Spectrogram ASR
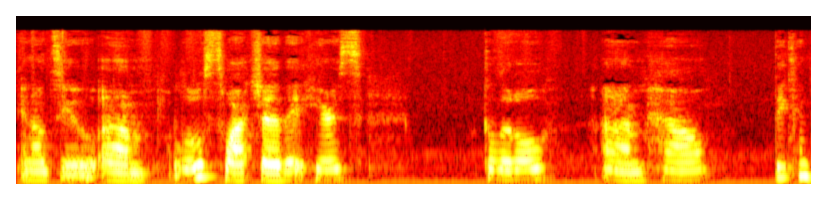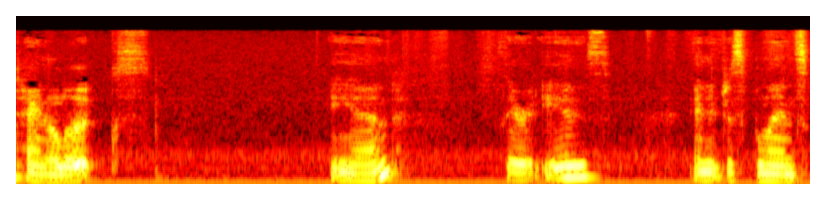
And I'll do um, a little swatch of it. Here's a little um, how the container looks. And there it is. And it just blends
